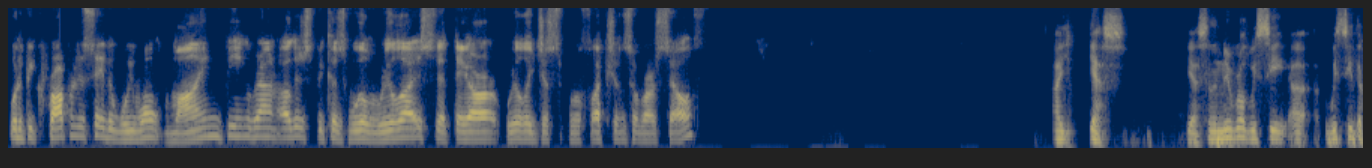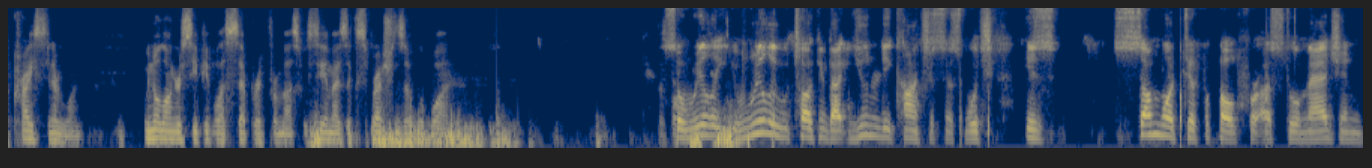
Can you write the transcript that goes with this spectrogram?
would it be proper to say that we won't mind being around others because we'll realize that they are really just reflections of ourselves? Uh, yes, Yes, in the new world, we see uh, we see the Christ in everyone. We no longer see people as separate from us. We see them as expressions of the one. So really, really, we're talking about unity consciousness, which is somewhat difficult for us to imagine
